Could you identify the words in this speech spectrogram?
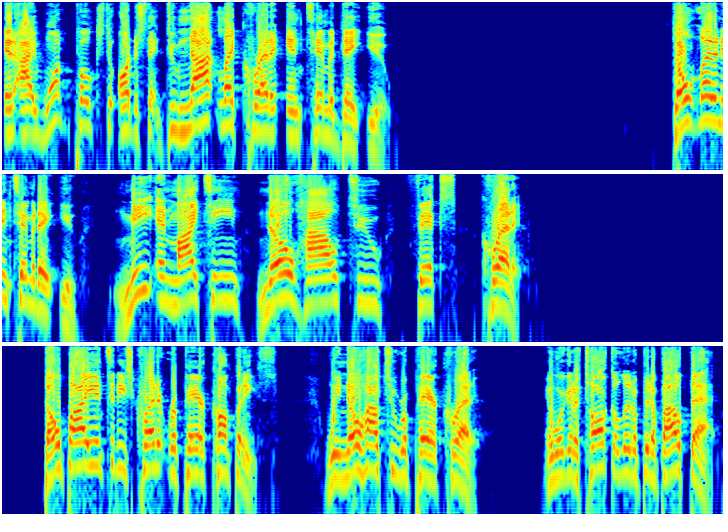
And I want folks to understand do not let credit intimidate you. Don't let it intimidate you. Me and my team know how to fix credit. Don't buy into these credit repair companies. We know how to repair credit. And we're going to talk a little bit about that.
